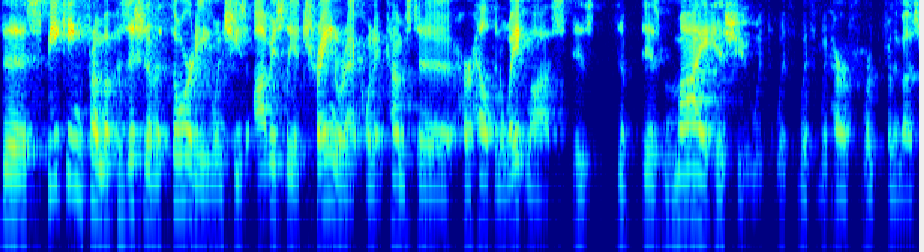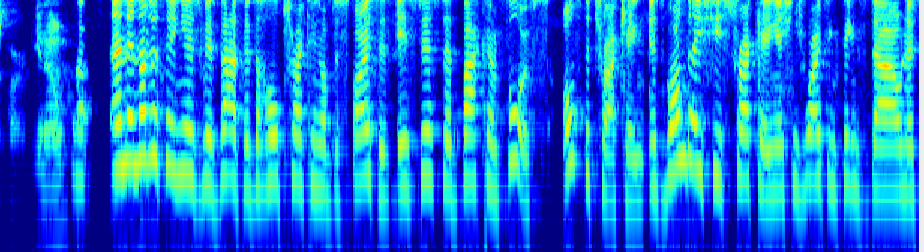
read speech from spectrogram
the speaking from a position of authority when she's obviously a train wreck when it comes to her health and weight loss is the, is my issue with with with, with her for, for the most part you know? Well, and another thing is with that with the whole tracking of the spices it's just the back and forth of the tracking. Is one day she's tracking and she's writing things down and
